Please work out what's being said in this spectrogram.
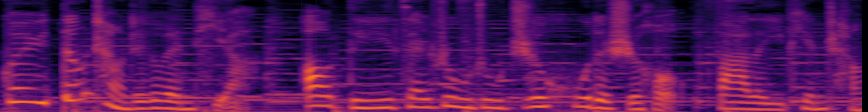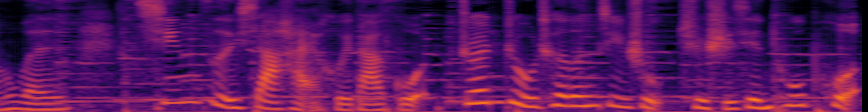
关于登场这个问题啊，奥迪在入驻知乎的时候发了一篇长文，亲自下海回答过：专注车灯技术去实现突破，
